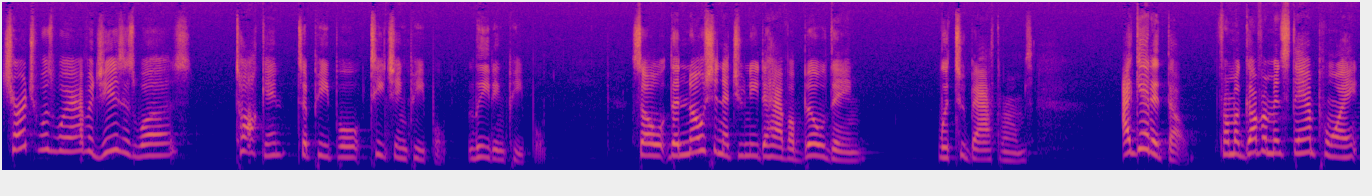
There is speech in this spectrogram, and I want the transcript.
church was wherever Jesus was, talking to people, teaching people, leading people. So, the notion that you need to have a building with two bathrooms. I get it though. From a government standpoint,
